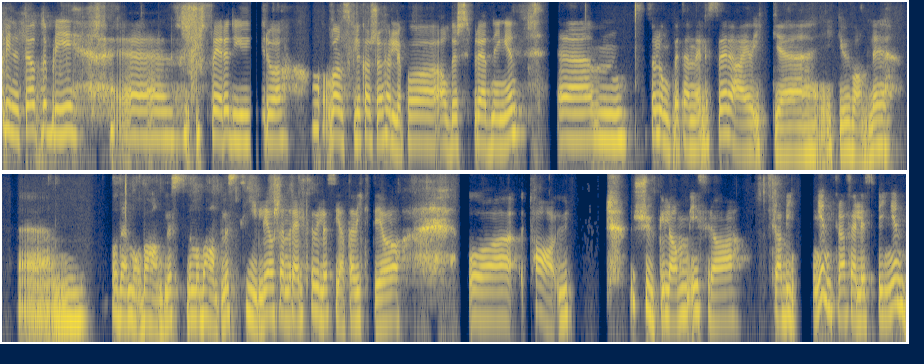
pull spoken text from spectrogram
klinete, og det blir uh, flere dyr og, og, vanskelig kanskje å holde på aldersspredningen. Um, så lungebetennelser er jo ikke, ikke uvanlig. Um, og det må behandles. Det må behandles tidlig, og generelt vil jeg si at det er viktig å, å ta ut syke lam ifra fra bingen, fra fellesbingen.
